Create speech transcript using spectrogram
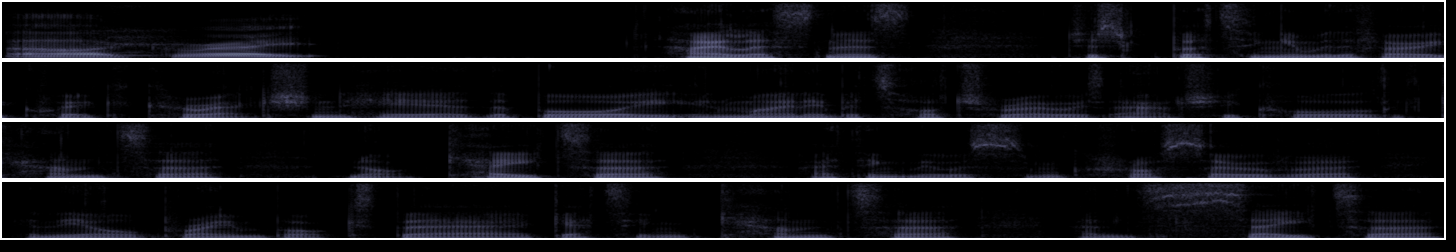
oh, great. Hi, listeners. Just butting in with a very quick correction here. The boy in My Neighbor Totoro is actually called Canter, not Cater. I think there was some crossover in the old brain box there, getting Canter and Seita,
